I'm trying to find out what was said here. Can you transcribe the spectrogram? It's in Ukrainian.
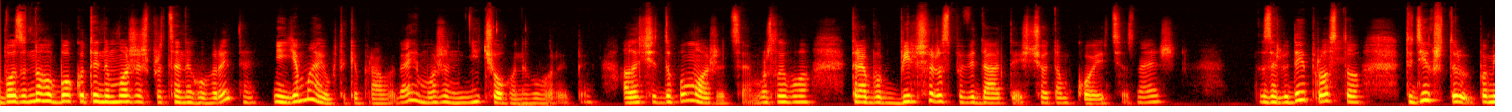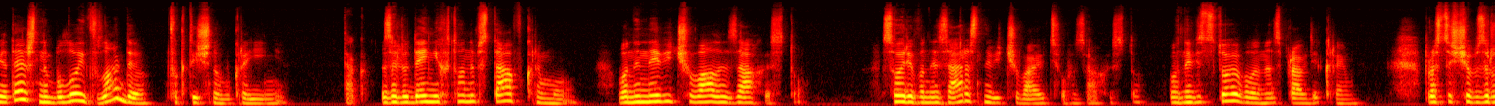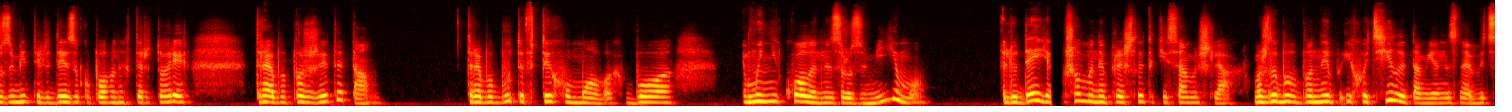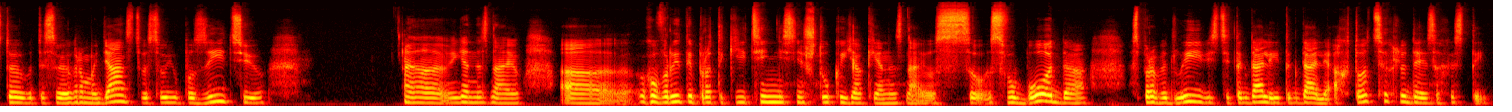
Бо з одного боку ти не можеш про це не говорити. Ні, я маю таке право, да? я можу нічого не говорити. Але чи допоможе це? Можливо, треба більше розповідати, що там коїться, знаєш? За людей просто тоді, якщо ти пам'ятаєш, не було і влади фактично в Україні. Так. За людей ніхто не встав в Криму. Вони не відчували захисту. Сорі, вони зараз не відчувають цього захисту. Вони відстоювали насправді Крим. Просто щоб зрозуміти людей з окупованих територій, треба пожити там. Треба бути в тих умовах, бо ми ніколи не зрозуміємо людей, якщо ми не пройшли такий самий шлях. Можливо, вони б і хотіли там, я не знаю, відстоювати своє громадянство, свою позицію. Е, я не знаю, е, говорити про такі ціннісні штуки, як я не знаю, свобода, справедливість і так далі. і так далі. А хто цих людей захистить?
